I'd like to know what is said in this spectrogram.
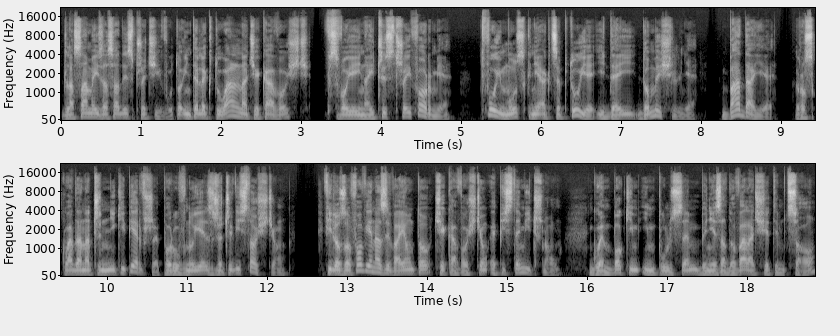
dla samej zasady sprzeciwu, to intelektualna ciekawość w swojej najczystszej formie. Twój mózg nie akceptuje idei domyślnie. Bada je, rozkłada na czynniki pierwsze, porównuje z rzeczywistością. Filozofowie nazywają to ciekawością epistemiczną, głębokim impulsem, by nie zadowalać się tym co,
